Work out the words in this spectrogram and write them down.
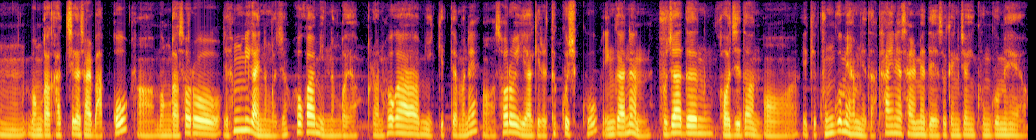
음, 뭔가 가치가 잘 맞고 어, 뭔가 서로 흥미가 있는 거죠. 호감이 있는 거예요. 그런 호감이 있기 때문에 어, 서로 이야기를 듣고 싶고 인간은 부자든 거지든 어, 이렇게 궁금해합니다. 타인의 삶에 대해서 굉장히 궁금해해요.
